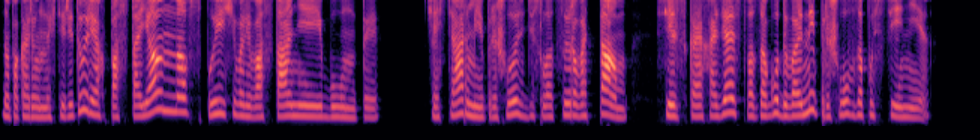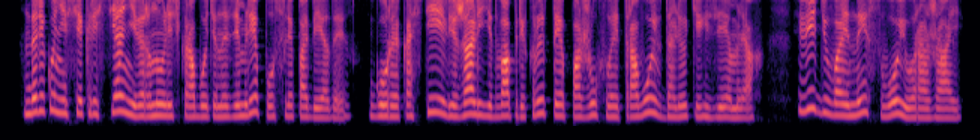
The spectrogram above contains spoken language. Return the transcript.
На покоренных территориях постоянно вспыхивали восстания и бунты. Часть армии пришлось дислоцировать там. Сельское хозяйство за годы войны пришло в запустение. Далеко не все крестьяне вернулись к работе на земле после победы. Горы костей лежали едва прикрытые пожухлой травой в далеких землях. Ведь войны свой урожай.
